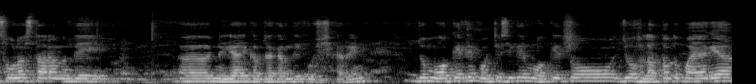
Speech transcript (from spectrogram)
16 17 ਬੰਦੇ ਅ, ਨਜਾਇਜ਼ ਕਬਜ਼ਾ ਕਰਨ ਦੀ ਕੋਸ਼ਿਸ਼ ਕਰ ਰਹੇ ਨੇ। ਜੋ ਮੌਕੇ ਤੇ ਪਹੁੰਚੇ ਸੀਗੇ ਮੌਕੇ ਤੋਂ ਜੋ ਹਾਲਾਤਾਂ ਤੋਂ ਪਾਇਆ ਗਿਆ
